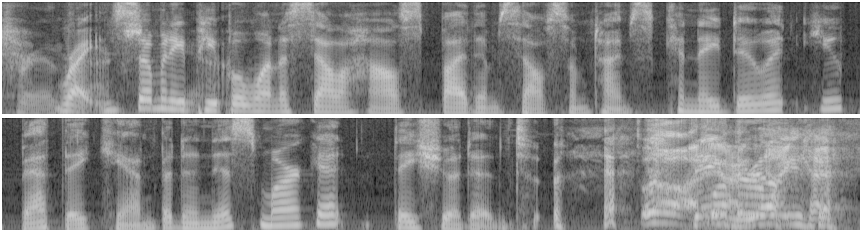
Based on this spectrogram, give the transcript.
transaction. Right. And so many Yeah. people want to sell a house by themselves sometimes. Can they do it? You bet they can. But in this market, they shouldn't. Well, Well, they're, I- leaving,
